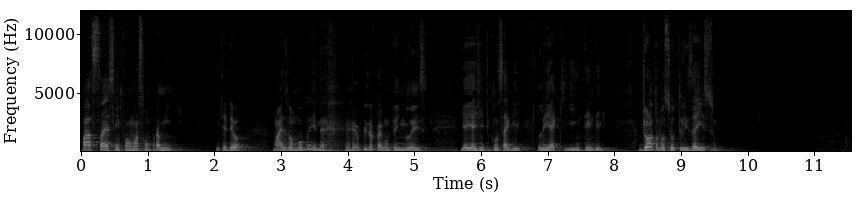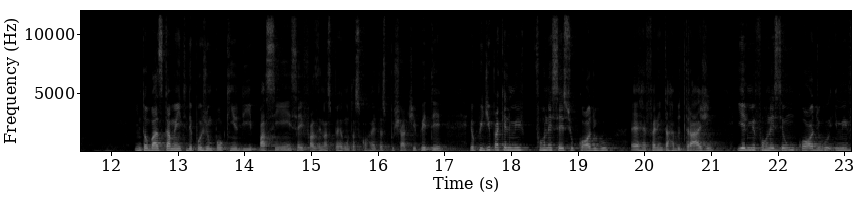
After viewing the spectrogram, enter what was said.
passar essa informação para mim. Entendeu? Mas vamos ver, né? Eu fiz a pergunta em inglês e aí a gente consegue ler aqui e entender. Jonathan, você utiliza isso? Então, basicamente, depois de um pouquinho de paciência e fazendo as perguntas corretas para o chat GPT, eu pedi para que ele me fornecesse o código é, referente à arbitragem e ele me forneceu um código e me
